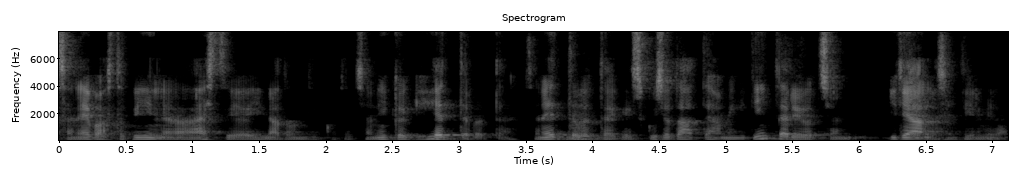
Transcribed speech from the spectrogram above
see on ebastabiilne, hästi hinnatundlikud, et see on ikkagi ettevõte, see on ettevõte, mm. kes, kui sa tahad teha mingit intervjuud, see on ideaalne siin filmida.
